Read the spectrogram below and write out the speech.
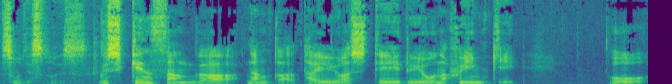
そうです、そうです。具志堅さんがなんか対話しているような雰囲気を、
